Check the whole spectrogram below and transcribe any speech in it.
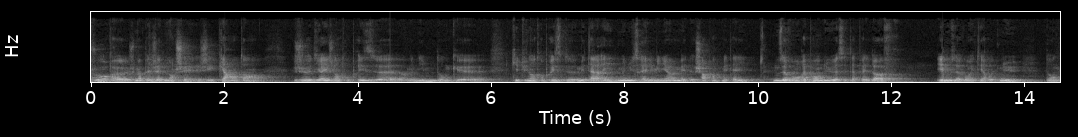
bonjour, euh, je m'appelle Jacques Blanchet, j'ai 40 ans, je dirige l'entreprise euh, homonyme, donc, euh, qui est une entreprise de métallerie, de menuiserie aluminium et de charpente métallique. Nous avons répondu à cet appel d'offres et nous avons été retenus. Donc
